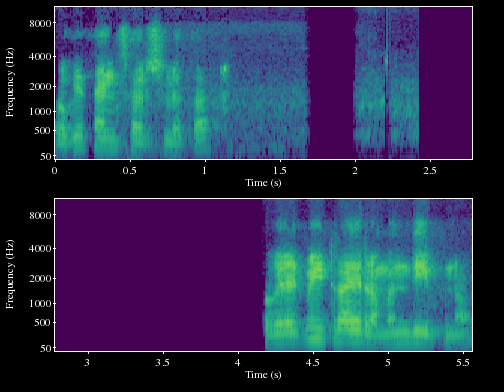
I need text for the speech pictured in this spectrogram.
Okay, thanks, Harshlata. Okay, let me try Ramandeep now.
